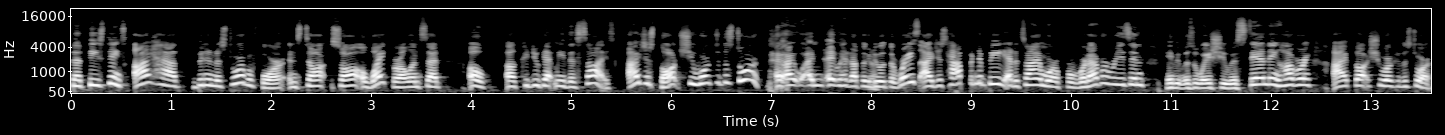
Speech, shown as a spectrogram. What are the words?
that these things, I have been in a store before and saw, saw a white girl and said, oh, uh, could you get me this size? I just thought she worked at the store. I, I, it had nothing to do with the race. I just happened to be at a time where, for whatever reason, maybe it was the way she was standing, hovering, I thought she worked at the store.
